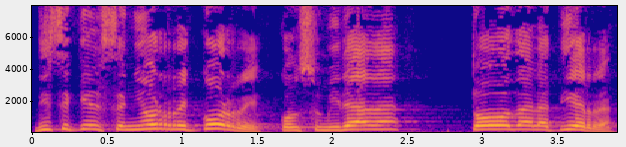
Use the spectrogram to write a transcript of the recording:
Dice que el Señor recorre con su mirada toda la tierra.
